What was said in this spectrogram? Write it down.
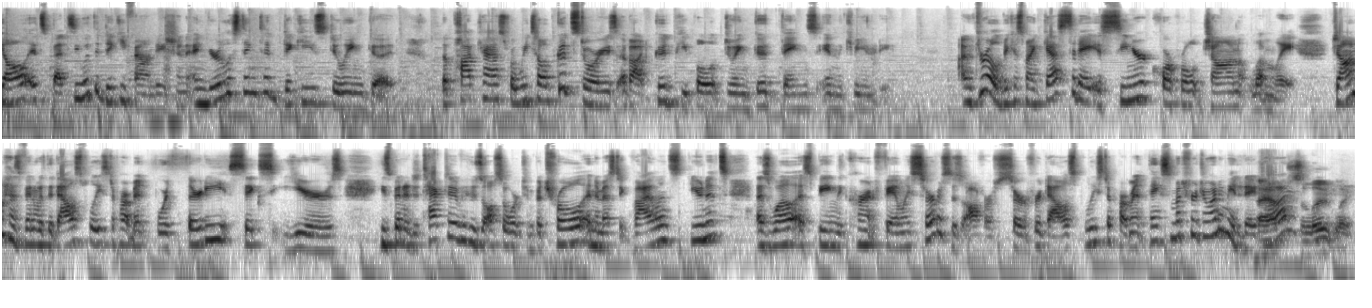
y'all. It's Betsy with the Dickey Foundation, and you're listening to Dickey's Doing Good, the podcast where we tell good stories about good people doing good things in the community. I'm thrilled because my guest today is Senior Corporal John Lumley. John has been with the Dallas Police Department for 36 years. He's been a detective who's also worked in patrol and domestic violence units, as well as being the current Family Services Officer for Dallas Police Department. Thanks so much for joining me today, John. Absolutely.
